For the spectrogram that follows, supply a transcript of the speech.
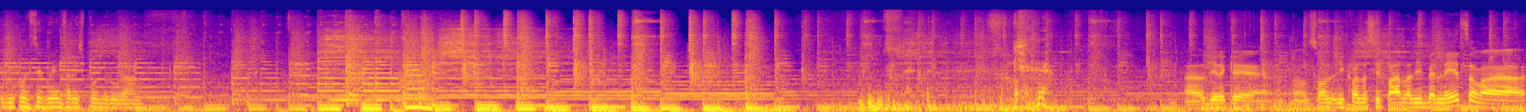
e di conseguenza rispondo Lugano. Devo dire che non so di cosa si parla di bellezza, ma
